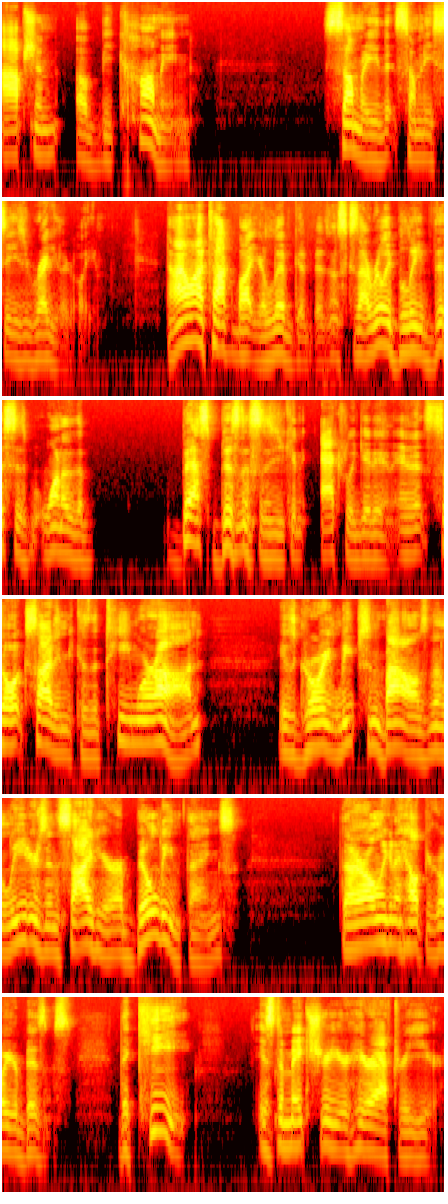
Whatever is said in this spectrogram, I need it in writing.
option of becoming somebody that somebody sees regularly. Now, I want to talk about your Live Good business because I really believe this is one of the best businesses you can actually get in. And it's so exciting because the team we're on is growing leaps and bounds. And the leaders inside here are building things that are only going to help you grow your business. The key is to make sure you're here after a year.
